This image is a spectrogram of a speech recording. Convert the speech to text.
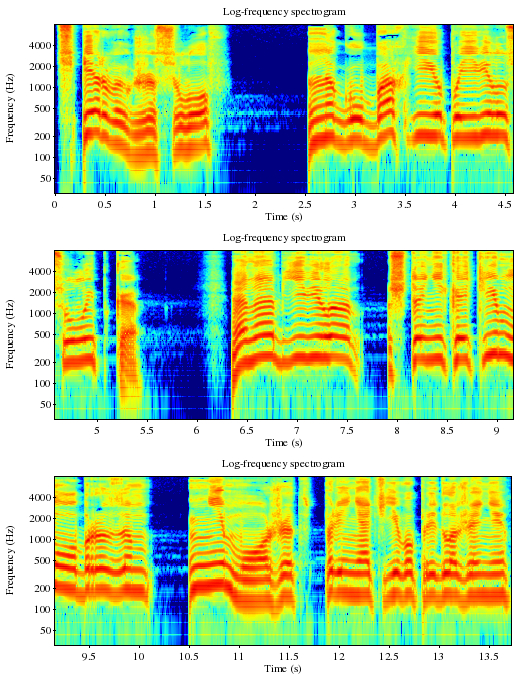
С первых же слов на губах ее появилась улыбка. Она объявила, что никаким образом не может принять его предложение,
